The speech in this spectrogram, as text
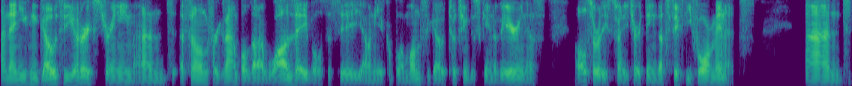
And then you can go to the other extreme and a film, for example, that I was able to see only a couple of months ago, Touching the Skin of Eeriness, also released 2013, that's 54 minutes. And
